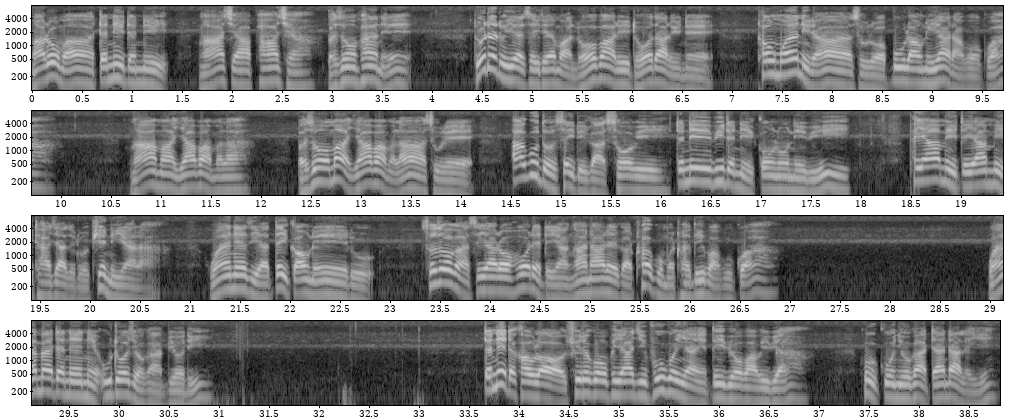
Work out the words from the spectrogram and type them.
ငါတို့မှာတနေ့တနေ့ငါးချာဖားချာပဇွန်ဖန်းနဲ့တို့တဲ့တွေရဲ့စိတ်ထဲမှာလောဘတွေဒေါသတွေနဲ့ထုံမွမ်းနေတာဆိုတော့ပူလောင်နေရတာပေါ့ကွာ ငါမှရပါမလားပဇွန်မှရပါမလားဆိုတဲ့အာကုသိုလ်စိတ်တွေကစောပြီးတနေ့ပြီးတနေ့ကုံလွန်နေပြီဖះမေတရားမေထားကြသလိုဖြစ်နေရတာဝမ်းနေစရာတိတ်ကောင်းတယ်လို့စောစောကဆရာတော်ဟောတဲ့တရားငါနာတဲ့ကထွက်ကိုမထွက်သေးပါဘူးကွာဝမ်းပတ်တနေနဲ့ဦးတော်ကျော်ကပြောသည်တနေ့တစ်ခေါက်လောက်ရွှေတကုံဖះကြီးဖူးခွင့်ရရင်တေးပြောပါပြီဗျာဟုတ်ကိုညိုကတန်းတလေရင်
